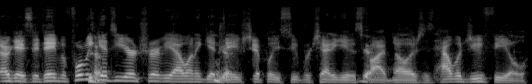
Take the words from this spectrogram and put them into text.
Okay. So, Dave, before we Yeah. get to your trivia, I want to get Yeah. Dave Shipley's super chat. He gave us $5. Is how would you feel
